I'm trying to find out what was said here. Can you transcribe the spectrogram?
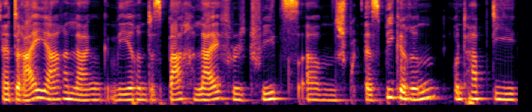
äh, drei Jahre lang während des Bach Live Retreats ähm, äh, Speakerin und habe die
